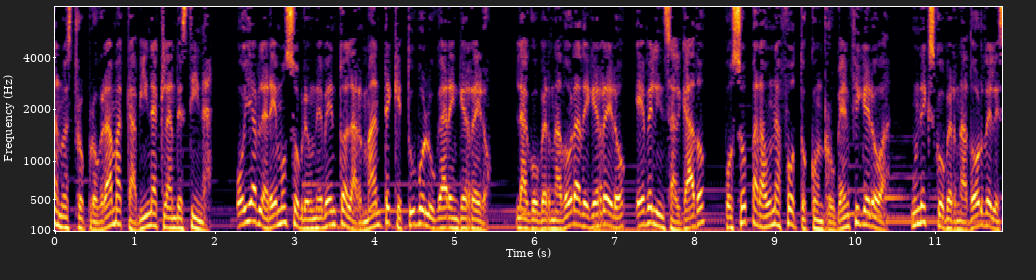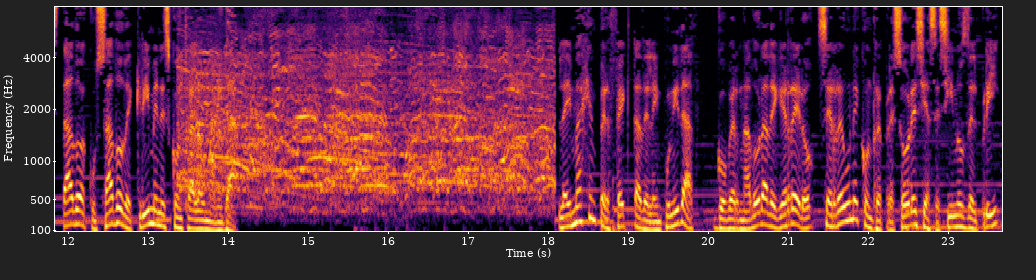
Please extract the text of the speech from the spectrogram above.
a nuestro programa Cabina Clandestina. Hoy hablaremos sobre un evento alarmante que tuvo lugar en Guerrero. La gobernadora de Guerrero, Evelyn Salgado, posó para una foto con Rubén Figueroa, un exgobernador del estado acusado de crímenes contra la humanidad. La imagen perfecta de la impunidad, gobernadora de Guerrero, se reúne con represores y asesinos del PRI,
